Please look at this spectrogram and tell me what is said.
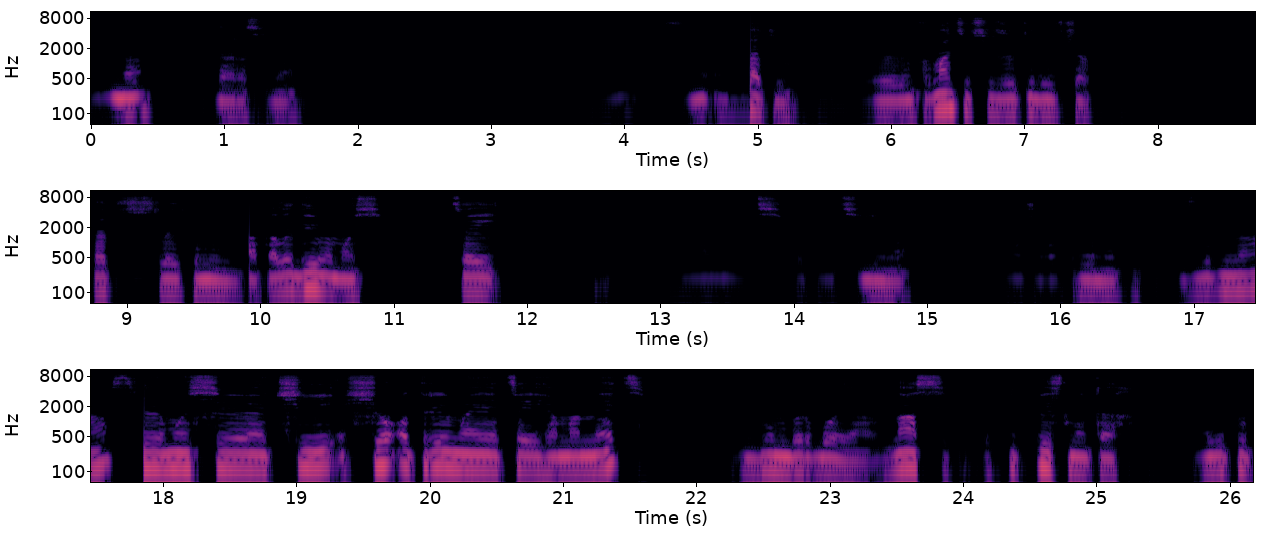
Відповідно, зараз я. Кстати, е, інформацію всі закидую в чат. Чат Slate Community. Так, але дивимось, цей гаманець потенційно може отримати від нас. Дивимось, е, чи що отримає цей гаманець від бомбербоя. В нас в підписниках на YouTube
